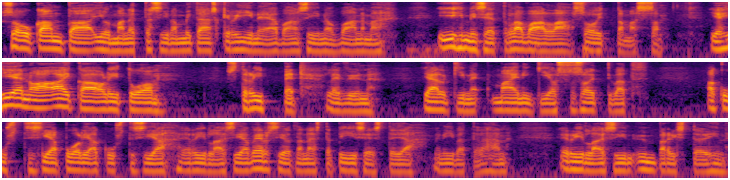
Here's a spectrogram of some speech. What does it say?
show kantaa ilman, että siinä on mitään skriinejä, vaan siinä on vaan nämä ihmiset lavalla soittamassa. Ja hienoa aikaa oli tuo Stripped-levyn jälkin maininki, jossa soittivat akustisia, puoliakustisia erilaisia versioita näistä biiseistä ja menivät vähän erilaisiin ympäristöihin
